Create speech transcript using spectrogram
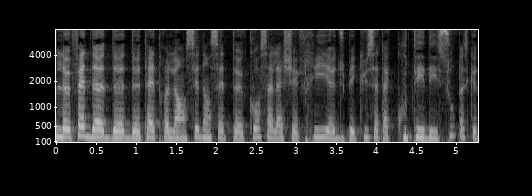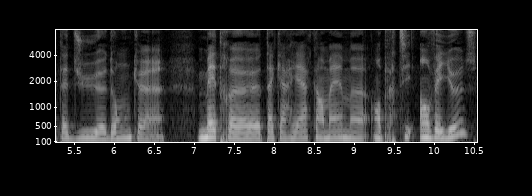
Le fait de, t'être lancé dans cette course à la chefferie euh, du PQ, ça t'a coûté des sous parce que tu as dû euh, donc mettre ta carrière quand même en partie en veilleuse?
